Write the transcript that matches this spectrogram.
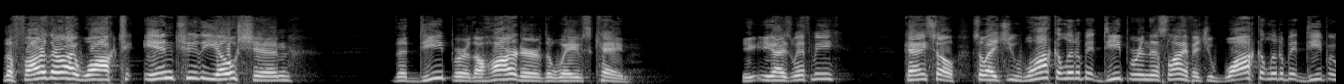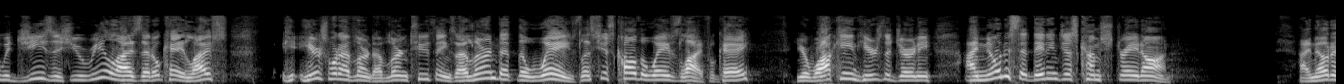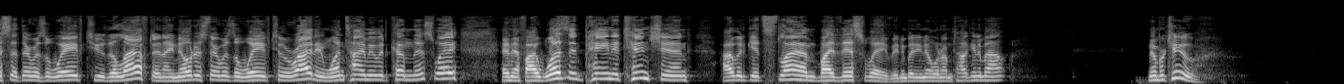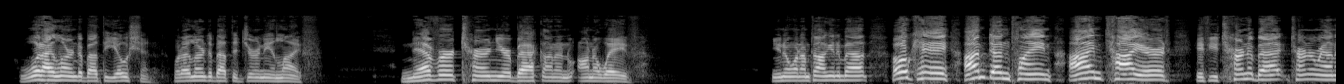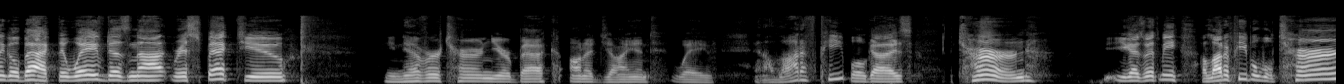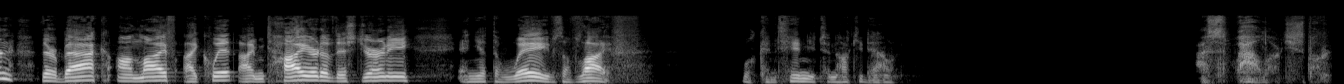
the farther I walked into the ocean, the deeper, the harder the waves came. You, you, guys with me? Okay, so, so as you walk a little bit deeper in this life, as you walk a little bit deeper with Jesus, you realize that, okay, life's, here's what I've learned. I've learned two things. I learned that the waves, let's just call the waves life, okay? You're walking, here's the journey. I noticed that they didn't just come straight on. I noticed that there was a wave to the left and I noticed there was a wave to the right and one time it would come this way. And if I wasn't paying attention, I would get slammed by this wave. Anybody know what I'm talking about? Number two, what I learned about the ocean, what I learned about the journey in life. Never turn your back on a, on a wave. You know what I'm talking about? Okay, I'm done playing. I'm tired. If you turn back, turn around and go back, the wave does not respect you. You never turn your back on a giant wave. And a lot of people, guys, turn. You guys with me? A lot of people will turn their back on life. I quit. I'm tired of this journey. And yet the waves of life will continue to knock you down. I said, Wow, Lord, you spoke.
